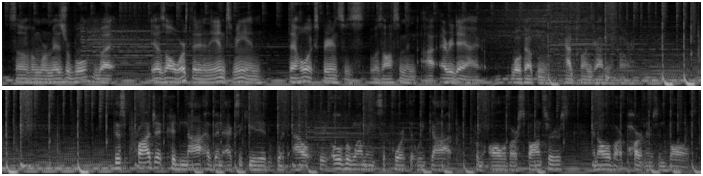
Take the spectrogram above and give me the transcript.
some of them were miserable, but it was all worth it in the end to me, and that whole experience was, was awesome, and I, every day I woke up and had fun driving the car. This project could not have been executed without the overwhelming support that we got from all of our sponsors and all of our partners involved.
